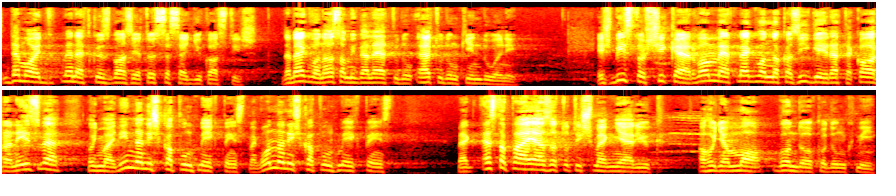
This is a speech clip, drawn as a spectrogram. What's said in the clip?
de majd menet közben azért összeszedjük azt is. De megvan az, amivel el tudunk, el tudunk indulni. És biztos siker van, mert megvannak az ígéretek arra nézve, hogy majd innen is kapunk még pénzt, meg onnan is kapunk még pénzt, meg ezt a pályázatot is megnyerjük, ahogyan ma gondolkodunk mi.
